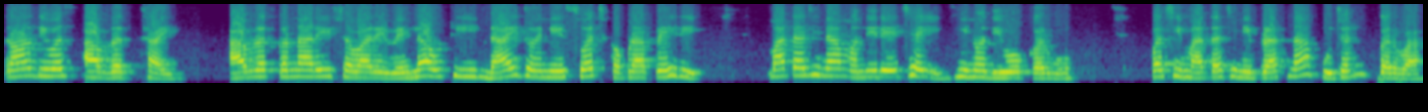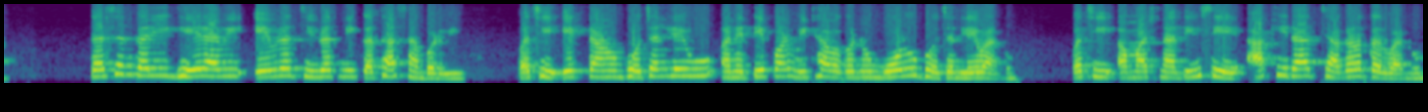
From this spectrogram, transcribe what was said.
ત્રણ દિવસ આ વ્રત થાય. આ વ્રત કરનારી સવારે વહેલા ઉઠી નાઈ ધોઈને સ્વચ્છ કપડાં પહેરી માતાજીના મંદિરે જઈ ઘીનો દીવો કરવો. પછી માતાજીની પ્રાર્થના પૂજન કરવા. દર્શન કરી ઘેર આવી એવ્રત જીવ્રતની કથા સાંભળવી. પછી એકટાણું ભોજન લેવું અને તે પણ મીઠા વગરનું મોડું ભોજન લેવાનું. પછી અમાસના દિવસે આખી રાત જાગરણ કરવાનું.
